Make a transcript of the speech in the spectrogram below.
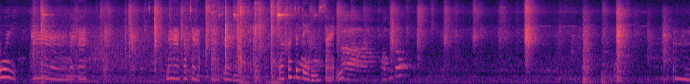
ด้วย อ่า นะคะ หน้าก็จะซอฟลงแล้วก็จะเด่นใสของพี่ตุ๊ก อืม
